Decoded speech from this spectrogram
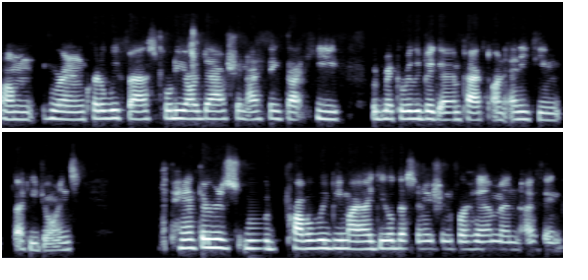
Um, he ran an incredibly fast 40 yard dash, and I think that he would make a really big impact on any team that he joins. The Panthers would probably be my ideal destination for him, and I think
